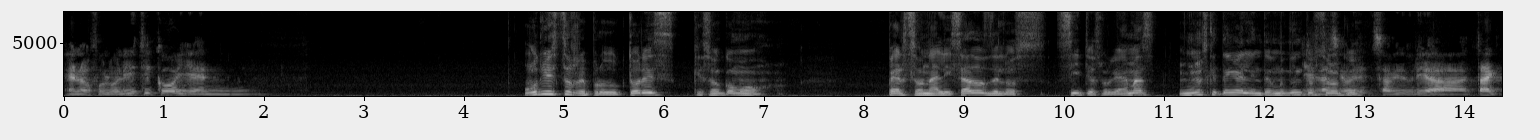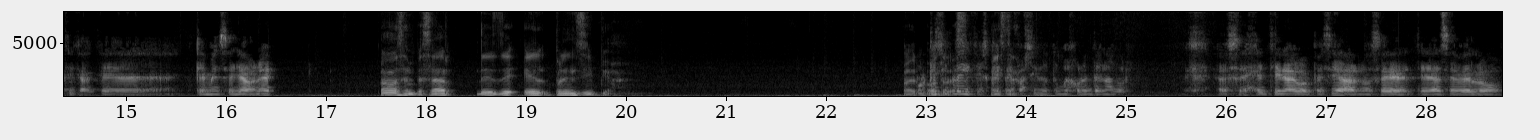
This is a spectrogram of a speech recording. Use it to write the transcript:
en lo futbolístico y en, Odio estos reproductores que son como personalizados de los sitios, porque además no es que tenga el internet lento, solo que sabiduría táctica que, que me enseñaron ellos. vamos a empezar desde el principio. A ver, ¿Por qué otra siempre vez. dices que Ahí Pep está. ha sido tu mejor entrenador? No sé, tiene algo especial, no sé, te hace ver lo-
